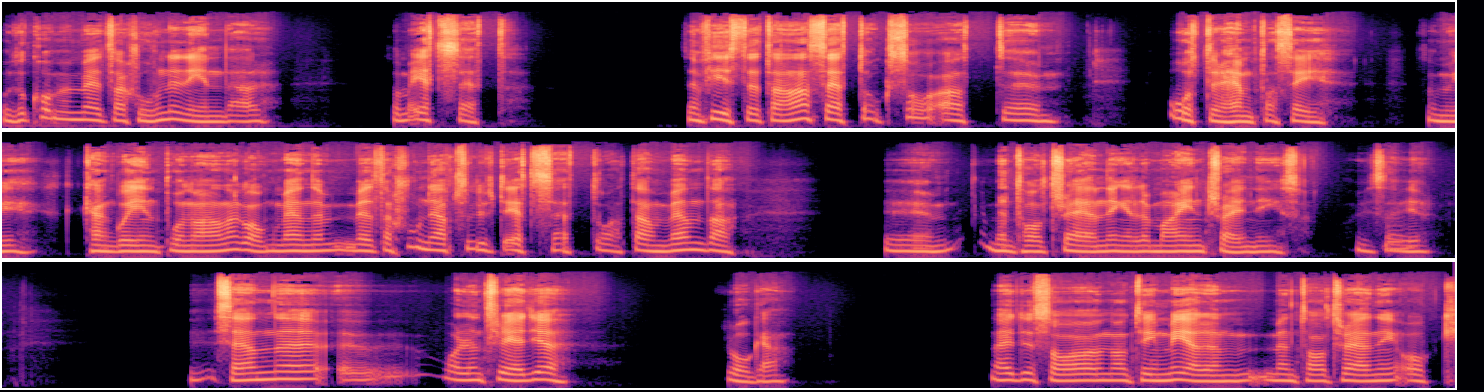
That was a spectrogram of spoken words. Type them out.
Och då kommer meditationen in där som ett sätt Sen finns det ett annat sätt också att eh, återhämta sig som vi kan gå in på någon annan gång. Men meditation är absolut ett sätt att använda eh, mental träning eller mind training. Som vi säger. Sen eh, var det en tredje fråga. Nej, du sa någonting mer än mental träning och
